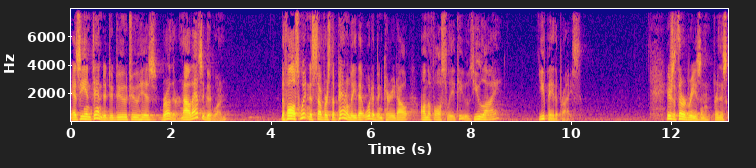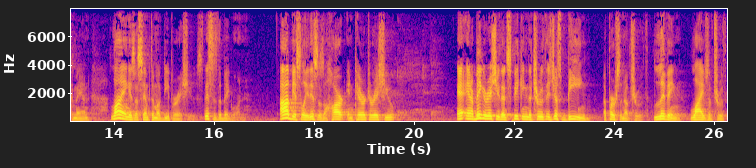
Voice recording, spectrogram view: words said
as he intended to do to his brother. Now that's a good one. The false witness suffers the penalty that would have been carried out on the falsely accused. You lie you pay the price. Here's a third reason for this command Lying is a symptom of deeper issues. This is the big one. Obviously, this is a heart and character issue. And, a bigger issue than speaking the truth is just being a person of truth, living lives of truth.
